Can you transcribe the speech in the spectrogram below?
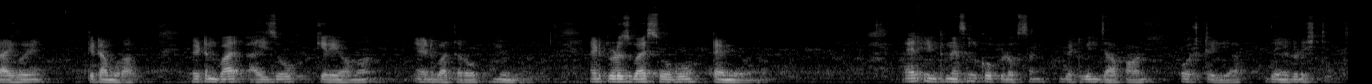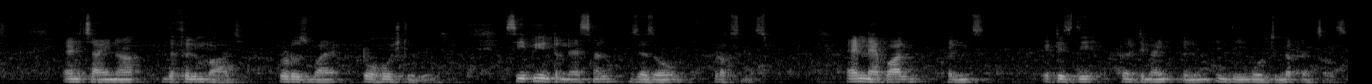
raihoe kitamura written by aizo kiriyama and wataru mumu and produced by sogo tamiyama an international co-production between japan Australia, the United States, and China. The film was produced by Toho Studios, CP International Zezo Productions, and Nepal Films. It is the 29th film in the Godzilla franchise.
